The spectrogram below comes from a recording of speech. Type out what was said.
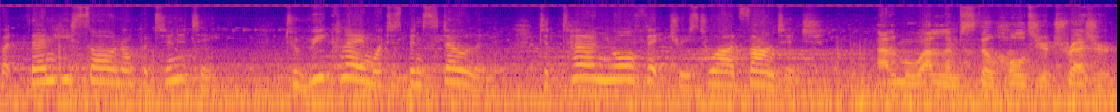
But then he saw an opportunity. To reclaim what has been stolen. To turn your victories to our advantage. Al-Mualim still holds your treasure,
